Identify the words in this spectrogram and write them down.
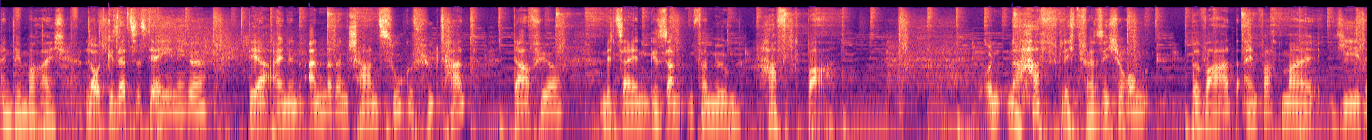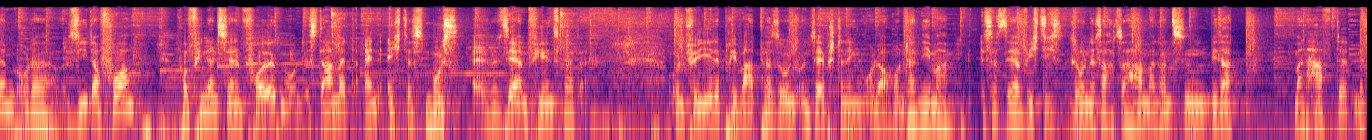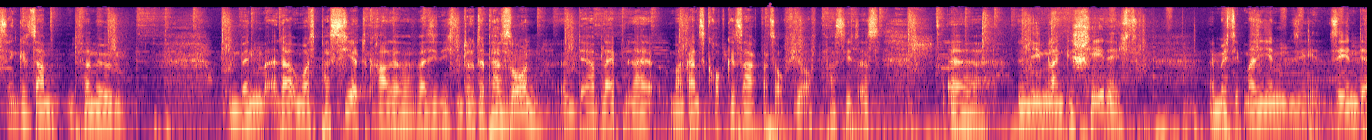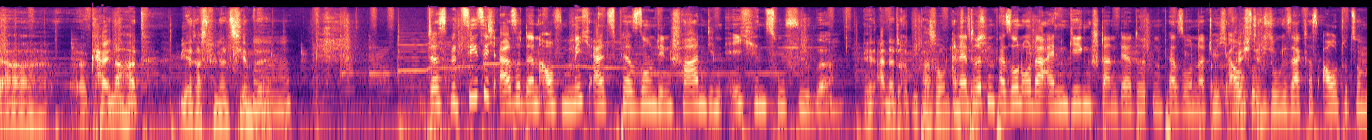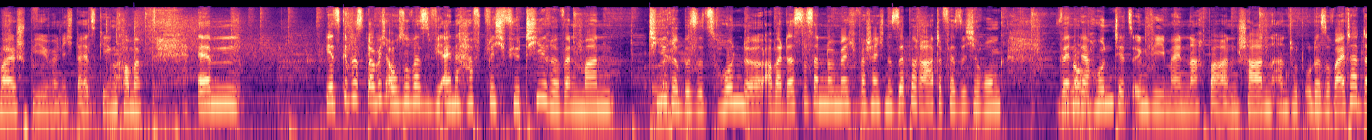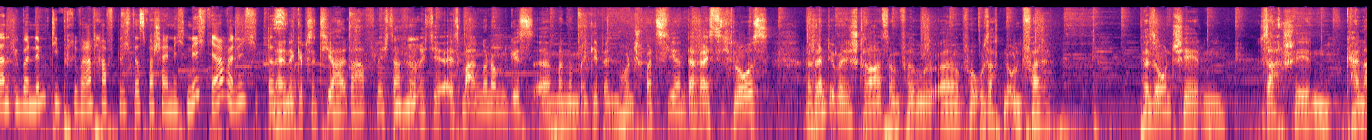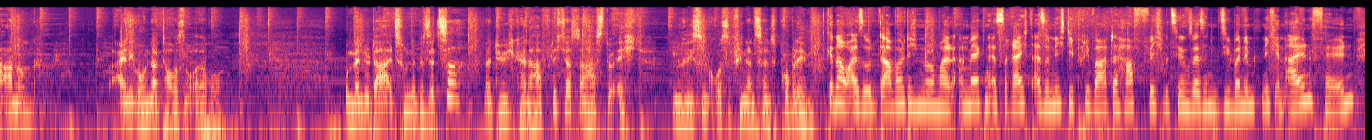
In dem Bereich. Laut Gesetz ist derjenige, der einen anderen Schaden zugefügt hat, dafür mit seinem gesamten Vermögen haftbar. Und eine Haftpflichtversicherung bewahrt einfach mal jedem oder sie davor vor finanziellen Folgen und ist damit ein echtes Muss, also sehr empfehlenswert. Und für jede Privatperson und Selbstständigen oder auch Unternehmer ist es sehr wichtig, so eine Sache zu haben. Ansonsten, wie gesagt, man haftet mit seinem gesamten Vermögen. Und wenn da irgendwas passiert, gerade, weiß ich nicht, eine dritte Person, der bleibt, in einer- mal ganz grob gesagt, was auch viel oft passiert ist, äh, ein Leben lang geschädigt, dann möchte ich mal jeden se- sehen, der äh, keiner hat, wie er das finanzieren will. Das bezieht sich also dann auf mich als Person, den Schaden, den ich hinzufüge. Den, einer dritten Person. Einer richtig. dritten Person oder einen Gegenstand der dritten Person natürlich auch, so Richtig. wie du gesagt hast, Auto zum Beispiel, wenn ich da jetzt gegenkomme. Ähm, jetzt gibt es, glaube ich, auch sowas wie eine Haftpflicht für Tiere, wenn man Tiere besitzt, Hunde. Aber das ist dann wahrscheinlich eine separate Versicherung. Wenn Genau. der Hund jetzt irgendwie meinen Nachbarn Schaden antut oder so weiter, dann übernimmt die Privathaftpflicht das wahrscheinlich nicht, ja? Wenn ich das Nein, da gibt es eine Tierhalterhaftpflicht dafür, Mhm. richtig. Erst mal angenommen, du gehst, äh, man geht mit dem Hund spazieren, der reißt sich los, rennt über die Straße und verur äh, verursacht einen Unfall. Personenschäden, Sachschäden, keine Ahnung, einige hunderttausend Euro. Und wenn du da als Hundebesitzer natürlich keine Haftpflicht hast, dann hast du echt ein riesengroßes finanzielles Problem. Genau, also da wollte ich nur noch mal anmerken, es reicht also nicht die private Haftpflicht, beziehungsweise sie übernimmt nicht in allen Fällen,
